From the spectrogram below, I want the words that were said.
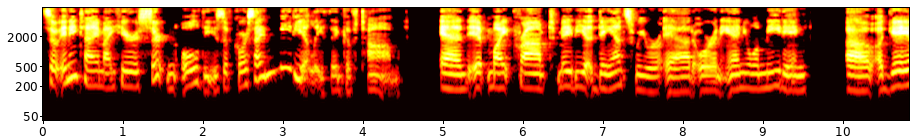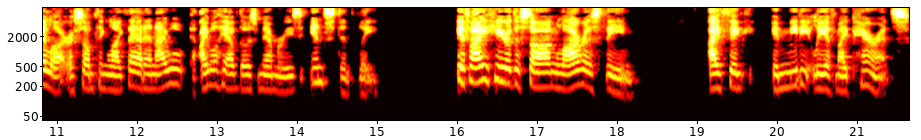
So anytime I hear certain oldies, of course, I immediately think of Tom. And it might prompt maybe a dance we were at or an annual meeting, uh, a gala or something like that. And I will, I will have those memories instantly. If I hear the song Lara's theme, I think immediately of my parents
